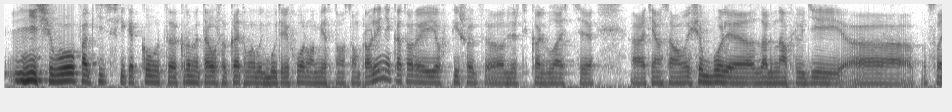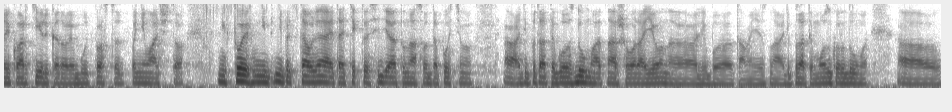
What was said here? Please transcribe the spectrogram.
ничего фактически какого-то, кроме того, что какая-то, может быть, будет реформа местного самоуправления, которая ее впишет в вертикаль власти, тем самым еще более загнав людей в свои квартиры, которые будут просто понимать, что никто их не представляет, а те, кто сидят у нас, вот, допустим, депутаты Госдумы от нашего района, либо там, я не знаю, депутаты Мосгордумы, а,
